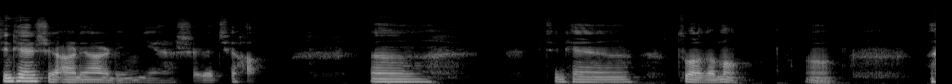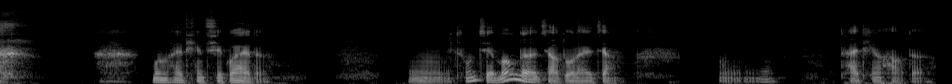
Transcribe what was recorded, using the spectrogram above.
今天是二零二零年十月七号，嗯，今天做了个梦，嗯，梦还挺奇怪的，嗯，从解梦的角度来讲，嗯，还挺好的，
